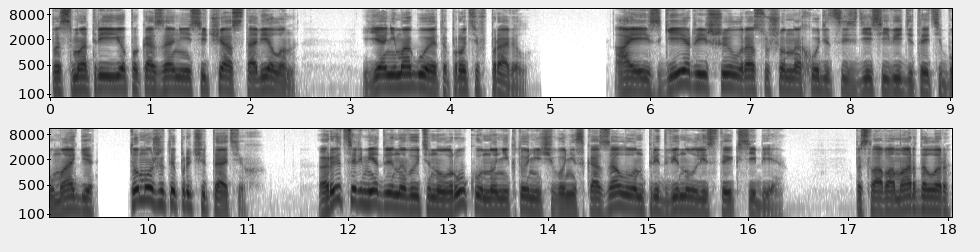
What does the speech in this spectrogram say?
«Посмотри ее показания сейчас, Тавелон. Я не могу это против правил». А Эйсгейр решил, раз уж он находится здесь и видит эти бумаги, то может и прочитать их. Рыцарь медленно вытянул руку, но никто ничего не сказал, и он придвинул листы к себе. По словам Ардалар,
